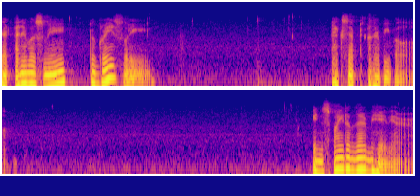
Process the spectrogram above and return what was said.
that enables me to gracefully accept other people. In spite of their behavior.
